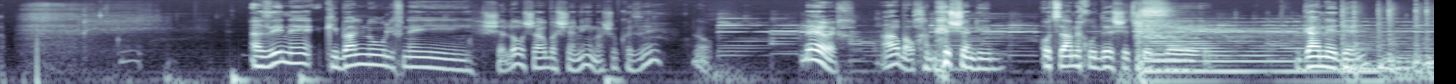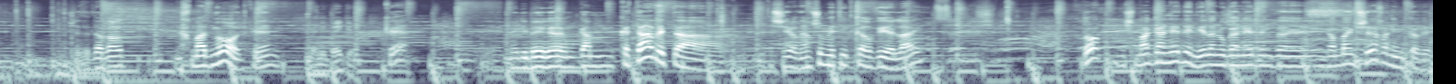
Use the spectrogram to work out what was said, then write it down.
אז הנה, קיבלנו לפני שלוש, ארבע שנים, משהו כזה? לא. בערך, ארבע או חמש שנים, הוצאה מחודשת של uh, גן עדן, שזה דבר נחמד מאוד, כן? מני בגר. כן. אה, מודי בייגר גם כתב את, השיר אנחנו שומעים את תתקרבי אליי. טוב, נשמע גן עדן, יהיה לנו גן עדן. גם בהמשך, אני מקווה.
